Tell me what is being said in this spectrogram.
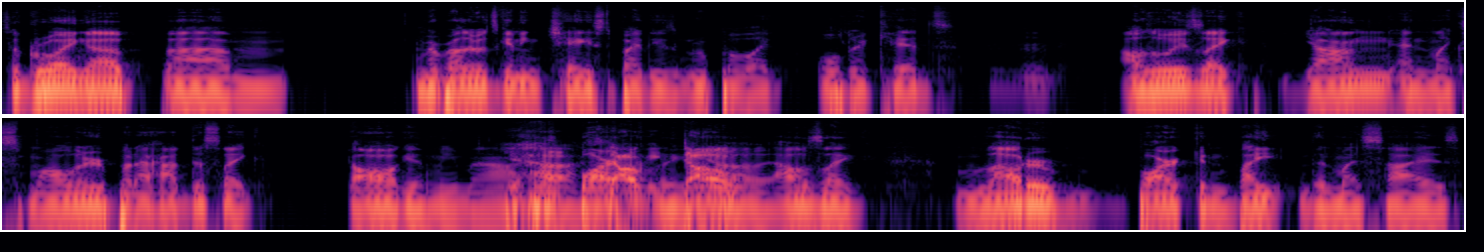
So growing up, um, my brother was getting chased by these group of like older kids. I was always like young and like smaller, but I had this like dog in me, man. I was Yeah, bark, doggy like, dog. yeah, I was like louder bark and bite than my size.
